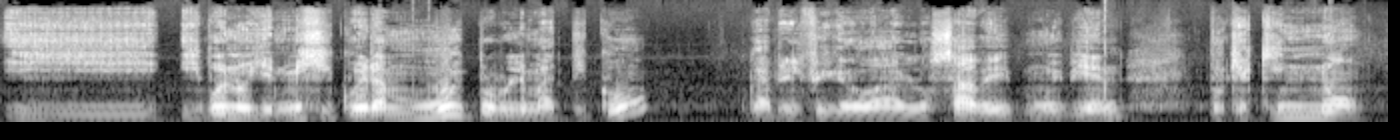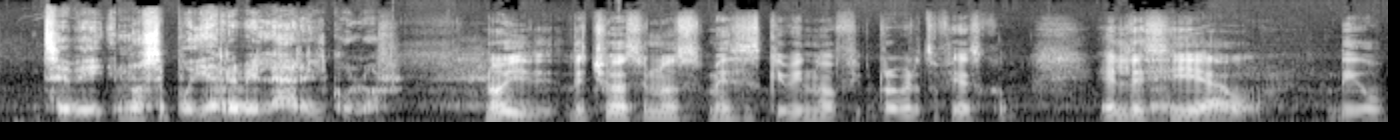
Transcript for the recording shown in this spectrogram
Y, y bueno, y en México era muy problemático, Gabriel Figueroa lo sabe muy bien, porque aquí no se, ve, no se podía revelar el color. No, y de hecho hace unos meses que vino Roberto Fiasco, él decía, o digo,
